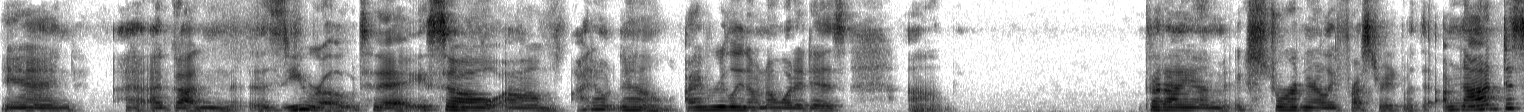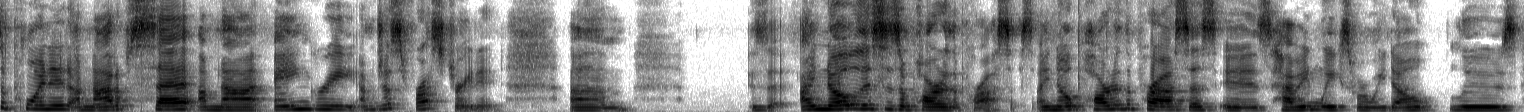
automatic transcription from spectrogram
and I, have gotten a zero today. So um, i don't know. I really don't know what it is. Um, but I am extraordinarily frustrated with it. I'm not disappointed. I'm not upset. I'm not angry. I'm just frustrated. Um, I know this is a part of the process. I know part of the process is having weeks where we don't lose.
